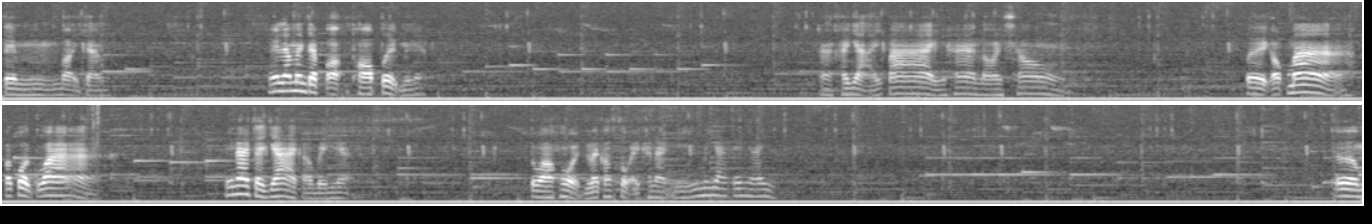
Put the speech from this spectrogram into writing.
เต็มบ่อยจัง เฮ้ยแล้วมันจะพอพอเปิดไหมเนี่ย ขยายป้ายห้าร้อยช่อง เปิดออกมา ปรากฏว่า ไม่น่าจะยากเอาเบนเนี่ย ตัวโหดแล้วก็สวยขนาดนี้ไม่ยากได้ไงเอิม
